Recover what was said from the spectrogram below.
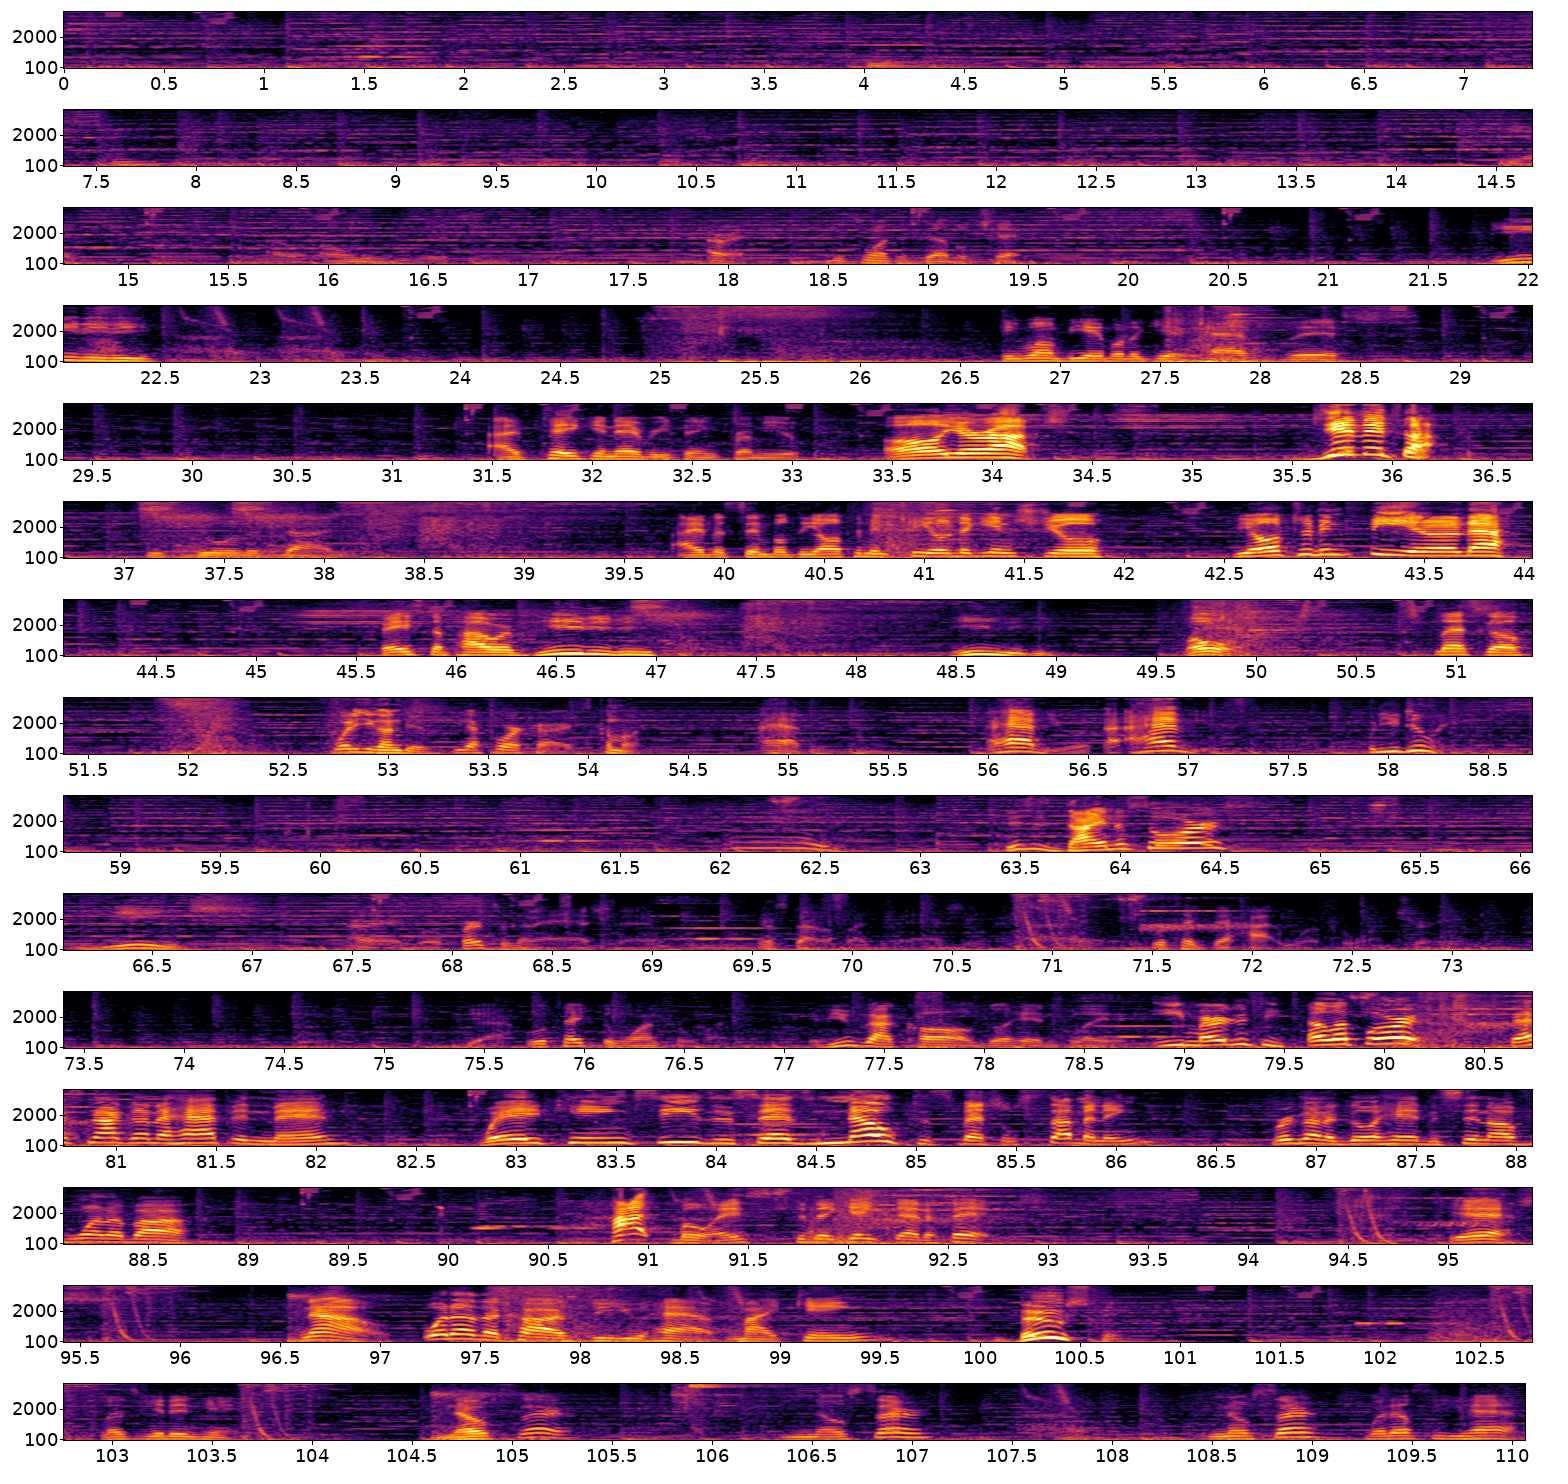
Just want to double check. He won't be able to get past this. I've taken everything from you. All your options. Give it up. This duel is done. I've assembled the ultimate field against you. The ultimate field. Face the power Boy. Let's go. What are you gonna do? You got four cards. Come on. I have you. I have you. I have you. What are you doing? Mm. This is dinosaurs? Yeesh. Alright, well, first we're gonna ash that. We're gonna start off like that. We'll take the hot one for one trade. Yeah, we'll take the one for one. If you've got called, go ahead and play it. Emergency teleport? That's not gonna happen, man. Wave King Caesar says no to special summoning. We're gonna go ahead and send off one of our hot boys, to negate that effect. Yes. Now, what other cards do you have, my king? Boosting. Let's get in here. No, sir. No, sir. No, sir. What else do you have?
